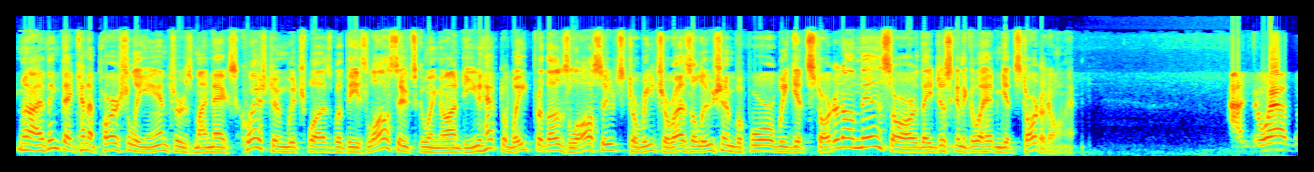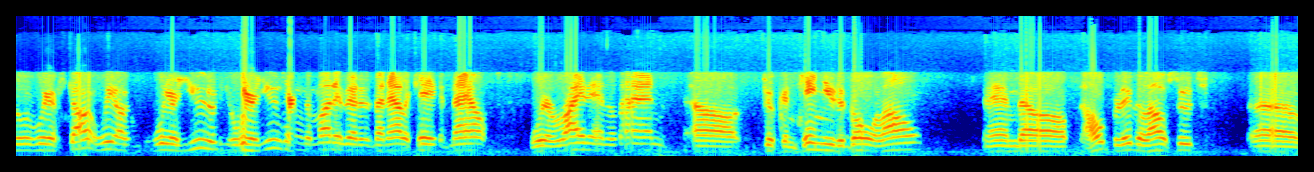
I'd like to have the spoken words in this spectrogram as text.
Well, I think that kind of partially answers my next question, which was with these lawsuits going on, do you have to wait for those lawsuits to reach a resolution before we get started on this, or are they just going to go ahead and get started on it? Uh, well, we're start. We are we are u- we're using the money that has been allocated now. We're right in line uh, to continue to go along, and uh, hopefully the lawsuits uh,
